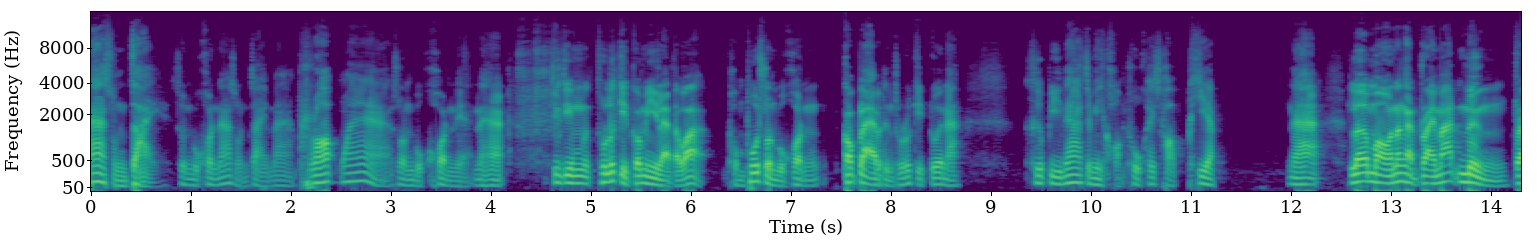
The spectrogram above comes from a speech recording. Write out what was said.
น่าสนใจ ส่วนบุคคลน่าสนใจมาก เพราะว่าส่วนบุคคลเนี่ยนะฮะจริงๆ ธุรกิจก็มีแหละแต่ว่าผมพูดส่วนบุคคลก็แปลไปถึงธุรกิจด้วยนะ คือปีหน้าจะมีของถูกให้ช็อปเพียบนะฮะเริ่มมองตั้งแต่ไตรมาสหนึ่งไตร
